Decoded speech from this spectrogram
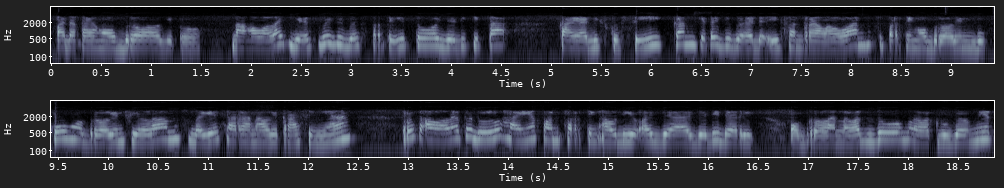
pada kayak ngobrol gitu. Nah awalnya GSB juga seperti itu, jadi kita kayak diskusi, kan kita juga ada event relawan seperti ngobrolin buku, ngobrolin film sebagai sarana literasinya. Terus awalnya tuh dulu hanya converting audio aja, jadi dari obrolan lewat Zoom, lewat Google Meet,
